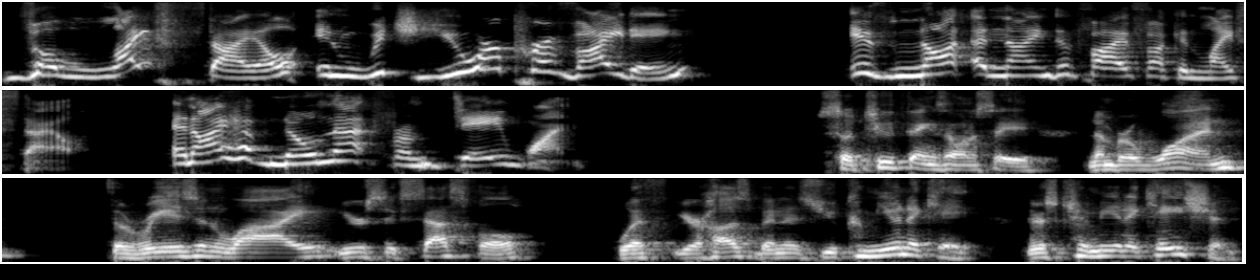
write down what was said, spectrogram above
the lifestyle in which you are providing is not a 9 to 5 fucking lifestyle. And I have known that from day 1. So, two things I want to say. Number one, the reason why you're successful with your husband is you communicate. There's communication.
